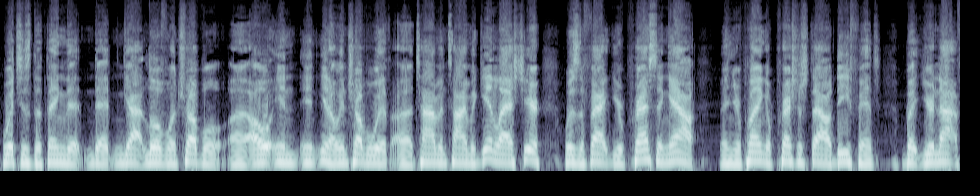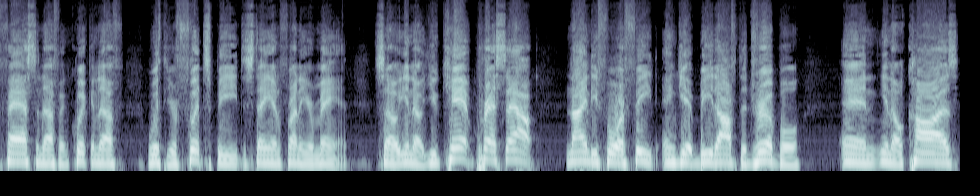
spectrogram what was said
which is the thing that that got Louisville in trouble. Uh, oh, in, in you know in trouble with uh, time and time again last year was the fact you're pressing out and you're playing a pressure style defense, but you're not fast enough and quick enough with your foot speed to stay in front of your man. So you know you can't press out 94 feet and get beat off the dribble and you know cause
